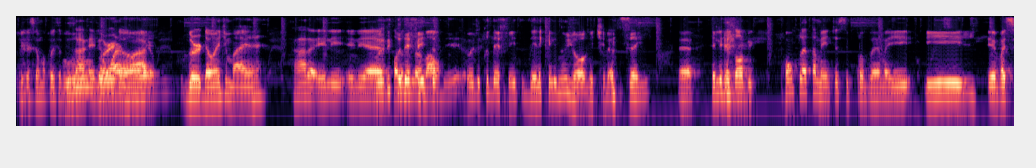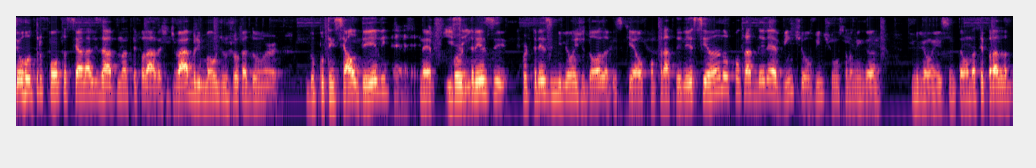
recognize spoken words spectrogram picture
Chega a ser uma coisa bizarra. O ele gordão é um armário. É, gordão é demais, né? Cara, ele, ele é. O único, defeito dele, o único defeito dele é que ele não joga, tirando isso aí. É, ele resolve completamente esse problema aí e, e, vai ser outro ponto a ser analisado na temporada. A gente vai abrir mão de um jogador do potencial dele, é, né? Difícil, por, 13, por 13 milhões de dólares, que é o contrato dele. Esse ano o contrato dele é 20 ou 21, se eu não me engano, milhões. Então na temporada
